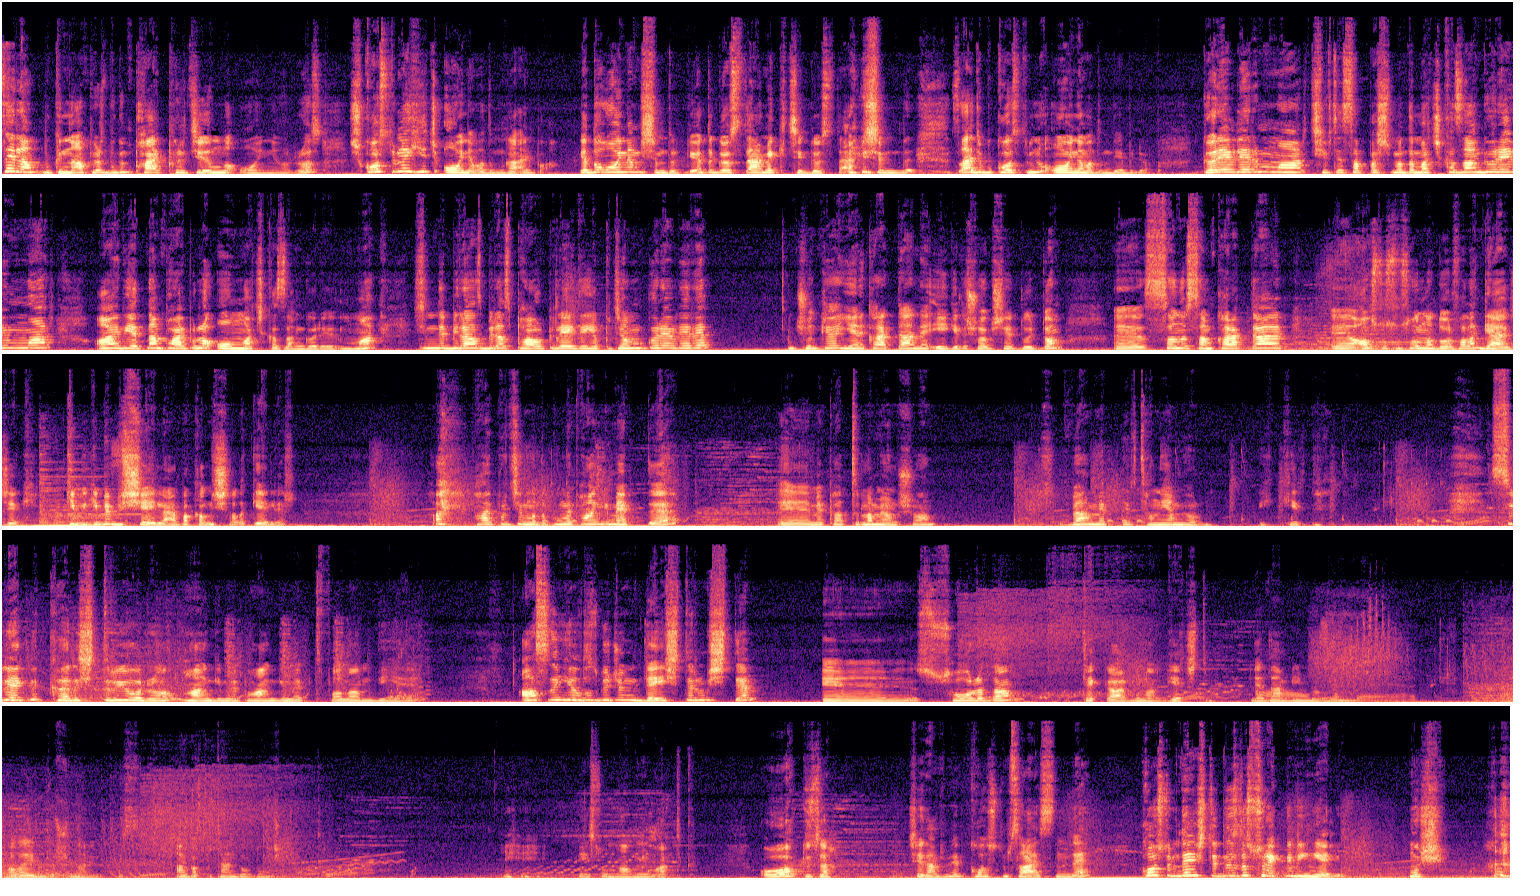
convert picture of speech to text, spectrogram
Selam. Bugün ne yapıyoruz? Bugün Piper'cığımla oynuyoruz. Şu kostümle hiç oynamadım galiba. Ya da oynamışımdır. Ya da göstermek için göstermişimdir. Sadece bu kostümle oynamadım diye biliyorum. Görevlerim var. Çift hesaplaşmada maç kazan görevim var. Ayrıyetten Piper'la 10 maç kazan görevim var. Şimdi biraz biraz Power Play'de yapacağım bu görevleri. Çünkü yeni karakterle ilgili şöyle bir şey duydum. Ee, sanırsam karakter e, Ağustos'un sonuna doğru falan gelecek gibi gibi bir şeyler. Bakalım inşallah gelir. Ay Piper'cığımla da bu map hangi map'ti? Ee, map'i hatırlamıyorum şu an. Ben map'leri tanıyamıyorum. İlk girdim. Sürekli karıştırıyorum hangi map hangi map'ti falan diye. Aslında yıldız gücünü değiştirmiştim. Ee, sonradan tekrar buna geçtim. Neden bilmiyorum. Alayım da şunları gitmesin. Ay bak bir tane de oradan çıktı. Neyse onu almayayım artık. Oh güzel. Şeyden şimdi hep kostüm sayesinde. Kostüm değiştirdiğinizde sürekli win geliyor. Muş.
